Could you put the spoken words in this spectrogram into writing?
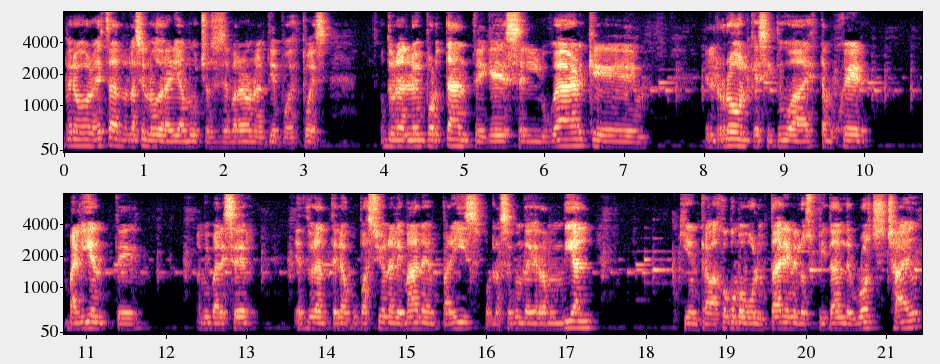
pero esta relación no duraría mucho, se separaron al tiempo después. Durante lo importante que es el lugar que. el rol que sitúa a esta mujer valiente, a mi parecer, es durante la ocupación alemana en París por la Segunda Guerra Mundial, quien trabajó como voluntaria en el hospital de Rothschild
